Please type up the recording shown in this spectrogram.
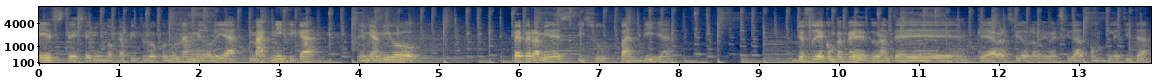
este segundo capítulo con una melodía magnífica de mi amigo Pepe Ramírez y su pandilla. Yo estudié con Pepe durante que habrá sido la universidad completita.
